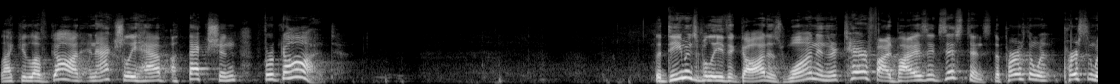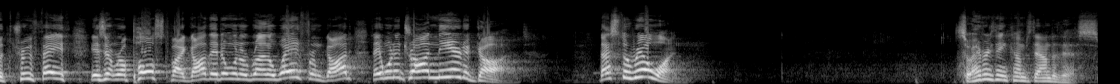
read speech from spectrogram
like you love God and actually have affection for God. The demons believe that God is one and they're terrified by his existence. The person with, person with true faith isn't repulsed by God. They don't want to run away from God, they want to draw near to God. That's the real one. So everything comes down to this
